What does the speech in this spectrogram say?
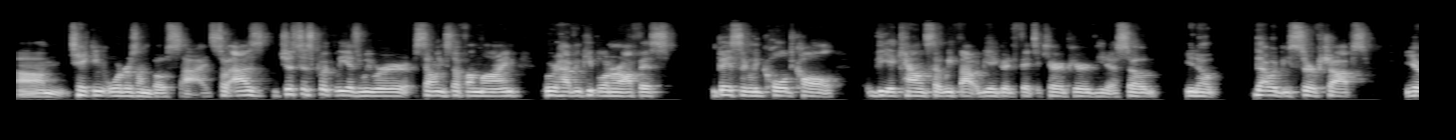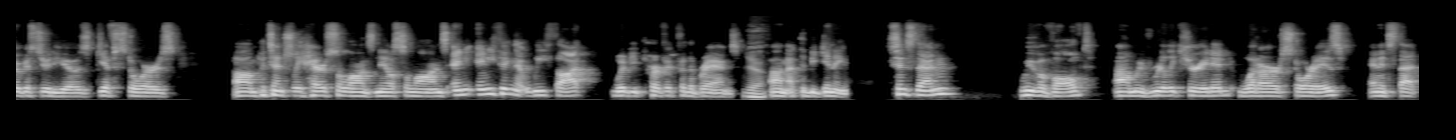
um, taking orders on both sides. So as just as quickly as we were selling stuff online, we were having people in our office basically cold call the accounts that we thought would be a good fit to carry Pura Vida. So, you know, that would be surf shops, yoga studios, gift stores, um, potentially hair salons, nail salons, any anything that we thought would be perfect for the brand yeah. um, at the beginning. Since then, we've evolved. Um, we've really curated what our store is, and it's that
